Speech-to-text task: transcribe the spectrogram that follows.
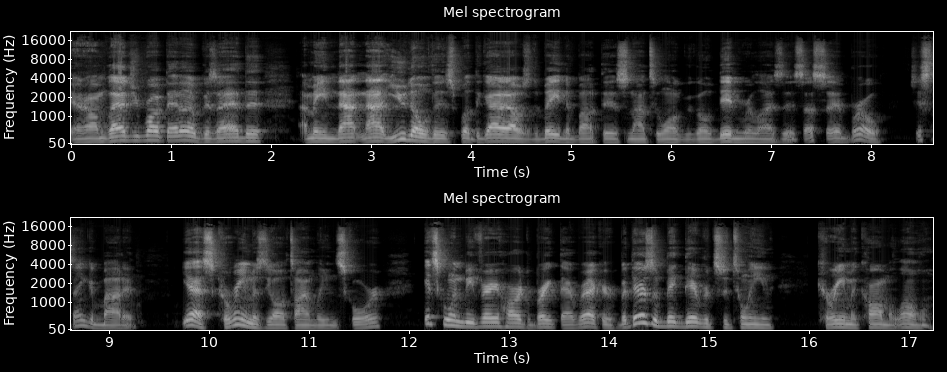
And I'm glad you brought that up because I had to. I mean, not not you know this, but the guy that I was debating about this not too long ago didn't realize this. I said, bro, just think about it. Yes, Kareem is the all-time leading scorer. It's going to be very hard to break that record, but there's a big difference between Kareem and Karl Malone.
